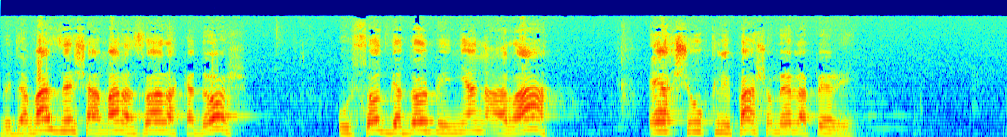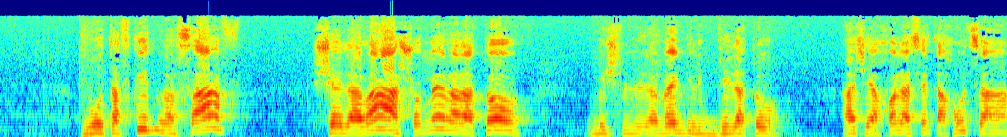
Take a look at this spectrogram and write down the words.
ודבר זה שאמר הזוהר הקדוש, הוא סוד גדול בעניין הרע, איך שהוא קליפה שומר לפרי. והוא תפקיד נוסף של הרע השומר על הטוב בשביל גדילתו, עד שיכול לצאת החוצה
